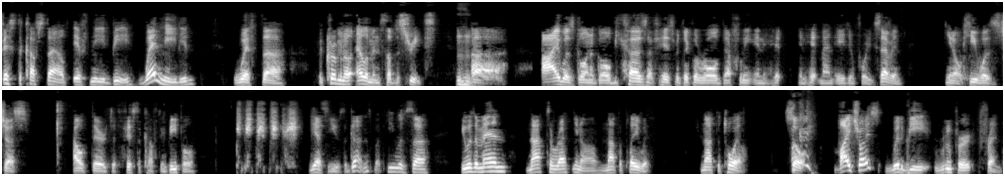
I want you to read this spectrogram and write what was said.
fisticuff styles if need be, when needed, with uh, the criminal elements of the streets. Mhm. Uh, I was going to go because of his particular role, definitely in hit in Hitman Agent 47. You know, he was just out there just fisticuffing people. yes, he used the guns, but he was uh, he was a man not to you know not to play with, not to toil. So Okay. my choice would be Rupert Friend.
